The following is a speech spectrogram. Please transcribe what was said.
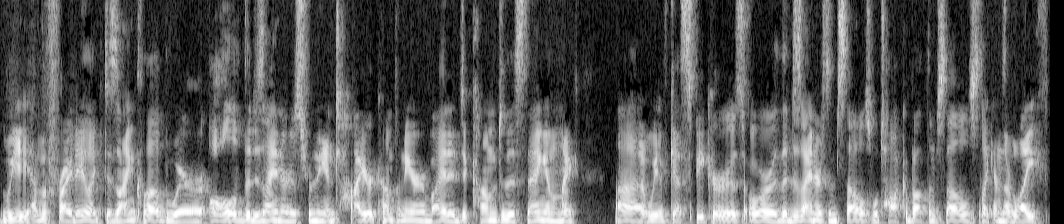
we have a Friday like design club where all of the designers from the entire company are invited to come to this thing, and like uh, we have guest speakers or the designers themselves will talk about themselves like in their life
